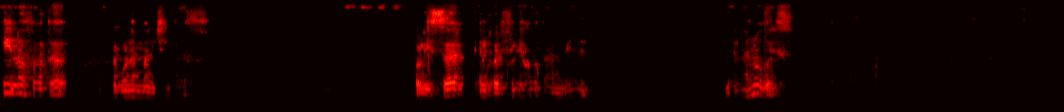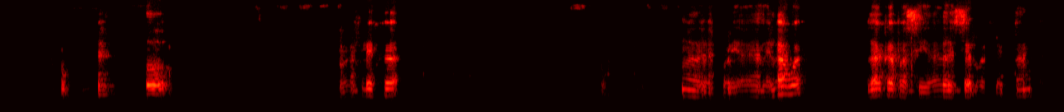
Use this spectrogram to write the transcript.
Y nos falta algunas manchitas simbolizar el reflejo también de las nubes. Todo refleja una de las cualidades del agua, la capacidad de ser reflectante.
